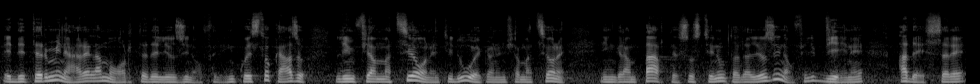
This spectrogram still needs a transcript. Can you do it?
e determinare la morte degli osinofili. In questo caso l'infiammazione T2, che è un'infiammazione in gran parte sostenuta dagli osinofili, viene ad essere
